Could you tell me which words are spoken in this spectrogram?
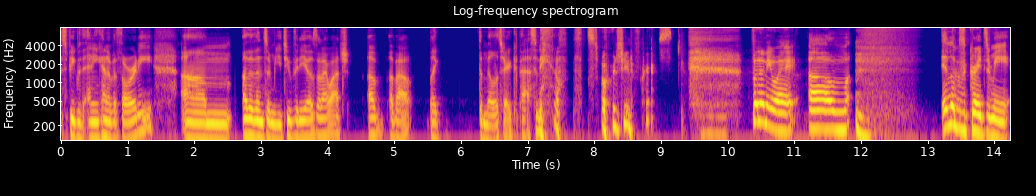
speak with any kind of authority, um, other than some YouTube videos that I watch ab- about like the military capacity of the Star Wars universe. But anyway, um, it looks great to me.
